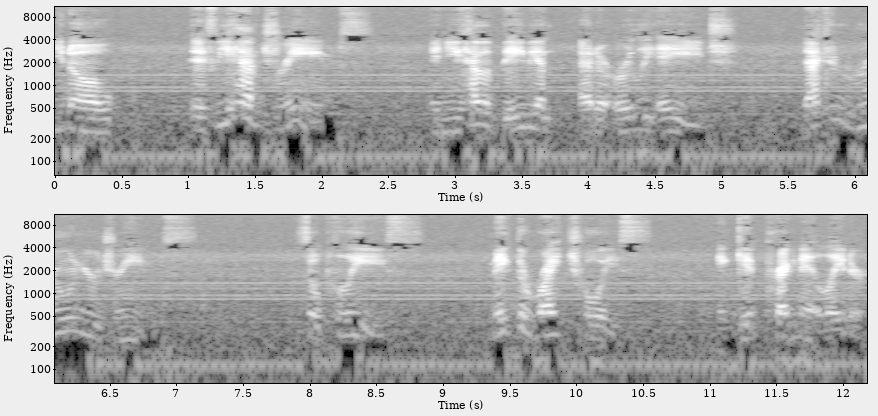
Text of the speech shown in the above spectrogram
you know, if you have dreams and you have a baby at, at an early age, that can ruin your dreams. So please, make the right choice and get pregnant later.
